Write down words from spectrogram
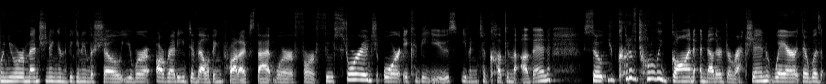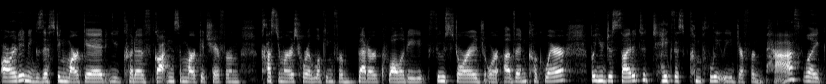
when you were mentioning in the beginning of the show, you were already developing products that were for food storage or it could be used even to cook in the oven. So you could have totally gone another direction where there was already an existing market. You could have gotten some market share from customers who are looking for better quality food storage or oven cookware, but you decided to take this completely different path. Like,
